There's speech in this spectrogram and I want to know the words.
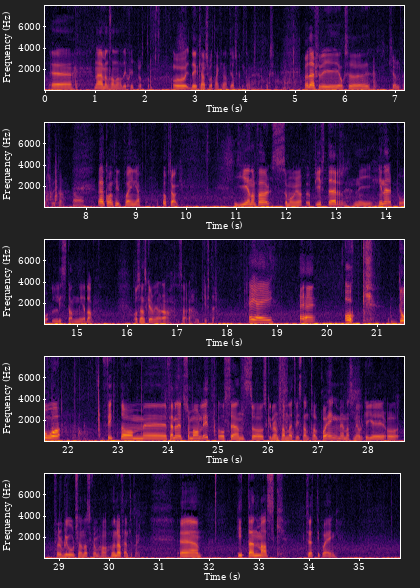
Eh, nej men han hade skitbråttom. Och det kanske var tanken att jag skulle ta det här också. Det var därför vi också gick runt här så vi tar. Ja. Välkommen till poängjakten. Uppdrag. Genomför så många uppgifter ni hinner på listan nedan. Och sen ska de göra så här uppgifter. Hej hej! Hej hej! Och då fick de eh, fem minuter som vanligt och sen så skulle de samla ett visst antal poäng med massor med olika grejer och för att bli godkända ska de ha 150 poäng. Eh, hitta en mask, 30 poäng.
